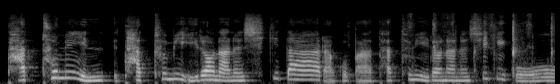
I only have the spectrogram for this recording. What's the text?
다툼이 다툼이 일어나는 시기다라고 봐. 다툼이 일어나는 시기고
